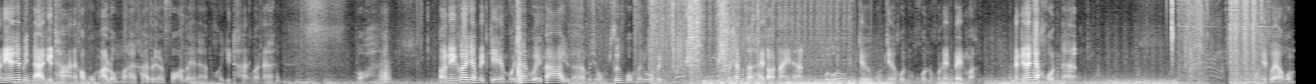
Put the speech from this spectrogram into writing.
อันนี้น่าจะเป็นด่านยึดฐานนะครับผม อารมณ์มาคล้ายๆ Battlefront เลยนะครับขอยึดฐานก่อนนะโอ้ตอนนี้ก็ยังเป็นเกมเวอร์ชันเวต้าอยู่นะท่านผู้ชม ซึ่งผมไม่รู้ว่าเป็นเวอร์ชันภาษาไทยตอนไหนนะโอ้ยเจอผมเจอคนคนคนเล่นเป็นว่ะ อันนี้น่าจะคนนะฮะ โอเคสวยครับผม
